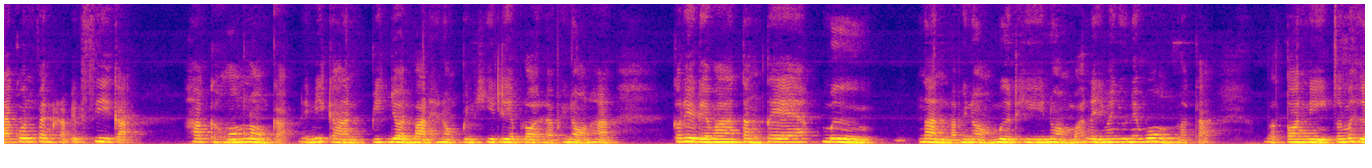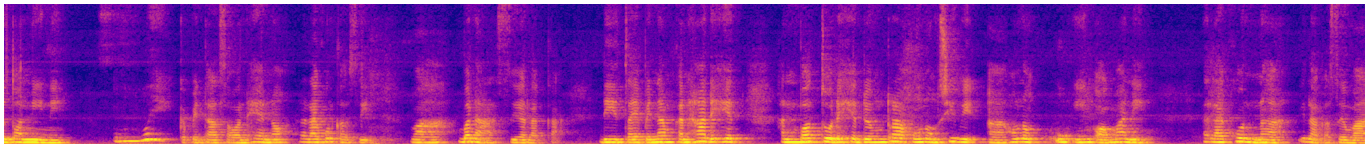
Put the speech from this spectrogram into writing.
ลายๆคนแฟนคลับ FC ก็หักกับห้องน้องกะได้มีการปิดยอดบานให้น้องเป็นที่เรียบร้อยแล้วพี่น้องนะคะก็เรียกได้ว่าตั้งแต่มือนั่นละพี่น้องมือทีน้องบ้านได้มาอยู่ในวงแล้วก็แล้วตอนนี้จนมาถึงตอนนี้นี่อุ้ยก็เป็นตาสอนแทนเนาะหลายๆคนก็สิว่าบ่น่าเชื่อและก็ดีใจไปนำกันห้าได้เฮ็ด คันบ่โจได้เฮ็ดเรื่องราวของน้องชีวิตอ่าของน้องอุ้งอิงออกมานี่หลายๆคนนะคะอีหลาก็เชื่อว่า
